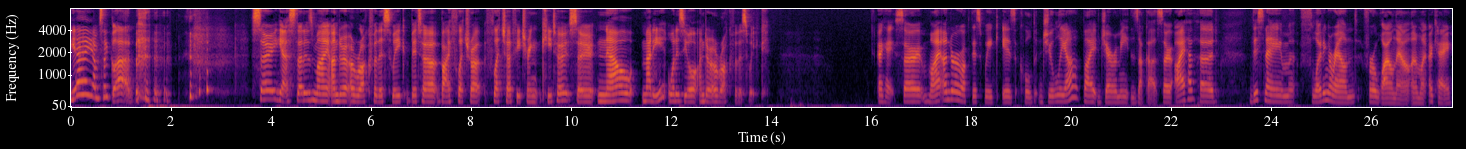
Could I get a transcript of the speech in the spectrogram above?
Yay, I'm so glad. so, yes, that is my Under a Rock for this week, Bitter by Fletcher, Fletcher featuring Kito. So, now, Maddie, what is your Under a Rock for this week? Okay, so my under a rock this week is called Julia by Jeremy Zucker. So I have heard this name floating around for a while now, and I'm like, okay,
